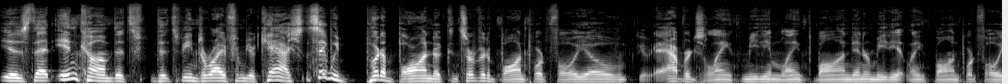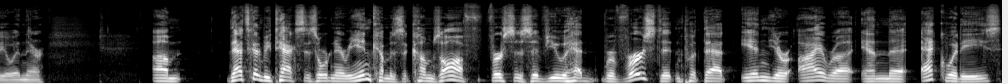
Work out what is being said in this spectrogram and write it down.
is that income that's that's being derived from your cash. Let's say we put a bond, a conservative bond portfolio, average length, medium length bond, intermediate length bond portfolio in there. Um, that's going to be taxed as ordinary income as it comes off versus if you had reversed it and put that in your IRA and the equities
